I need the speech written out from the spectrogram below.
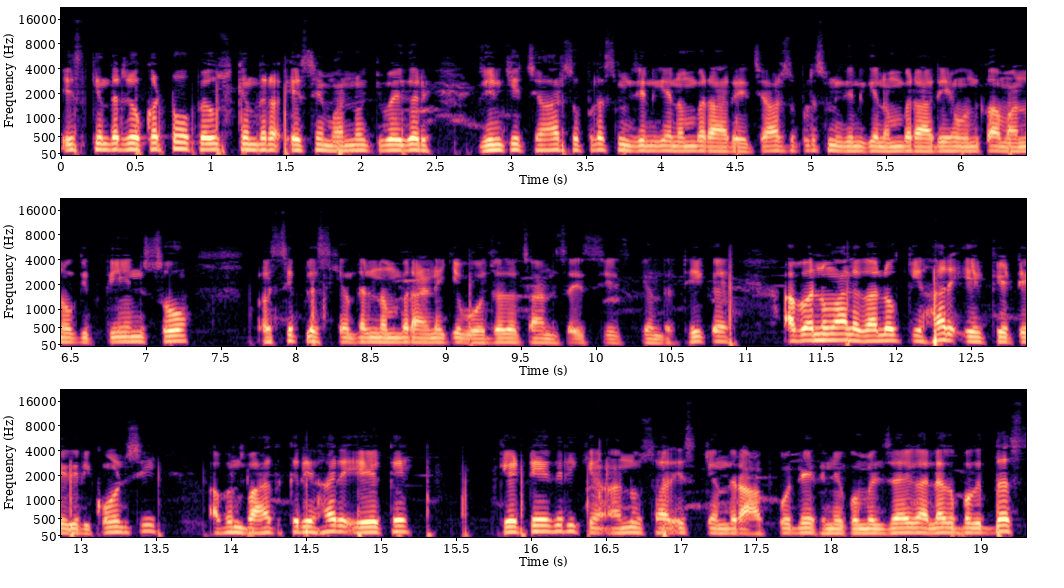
इसके अंदर जो कट ऑफ़ है, उसके अंदर ऐसे मानो कि भाई अगर जिनके चार सौ प्लस में जिनके नंबर आ रहे हैं, चार सौ प्लस में जिनके नंबर आ रहे हैं, उनका मानो कि तीन सौ अस्सी प्लस के अंदर नंबर आने के बहुत ज़्यादा चांस है इस चीज़ के अंदर, ठीक है? अब अनुमान लगा लो कि हर एक कैटेगरी कौन सी? अपन बात करें हर एक कैटेगरी के अनुसार इसके अंदर आपको देखने को मिल जाएगा। लगभग दस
